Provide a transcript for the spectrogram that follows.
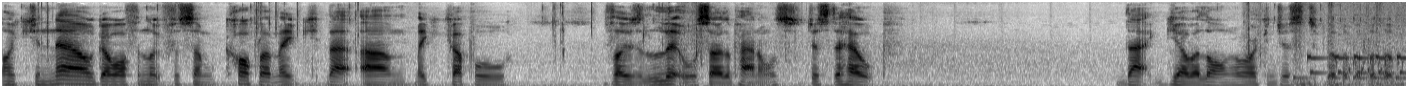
I can now go off and look for some copper, make that, um, make a couple of those little solar panels just to help that go along, or I can just blah, blah, blah,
